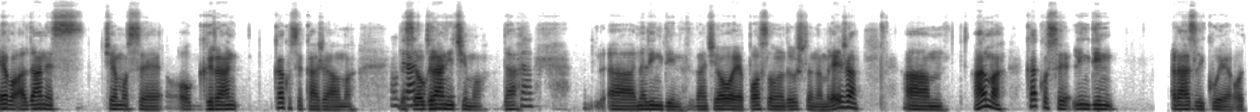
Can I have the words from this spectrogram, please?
Evo, ali danas ćemo se ogran... Kako se kaže, Alma? Da se ograničimo. Da. na LinkedIn. Znači, ovo je poslovna društvena mreža. Um, Alma, kako se LinkedIn razlikuje od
